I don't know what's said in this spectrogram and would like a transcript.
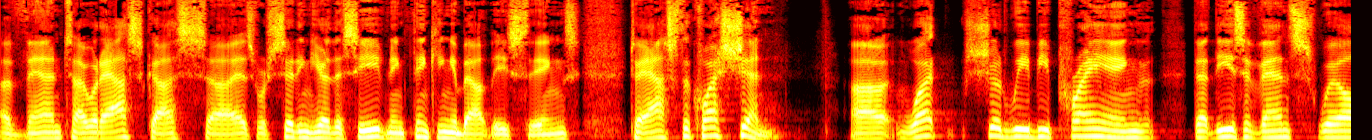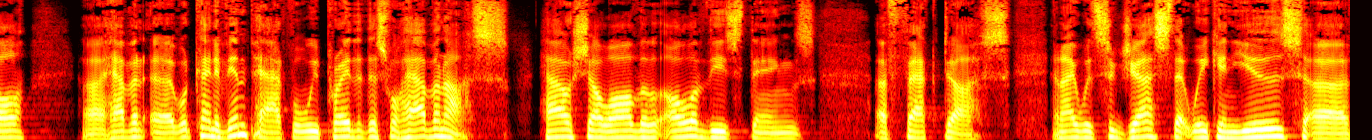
event, I would ask us, uh, as we're sitting here this evening thinking about these things, to ask the question, uh, what should we be praying that these events will uh, have an, uh, what kind of impact will we pray that this will have on us? How shall all the, all of these things affect us? And I would suggest that we can use, uh,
